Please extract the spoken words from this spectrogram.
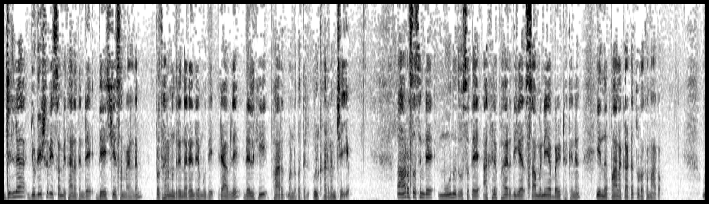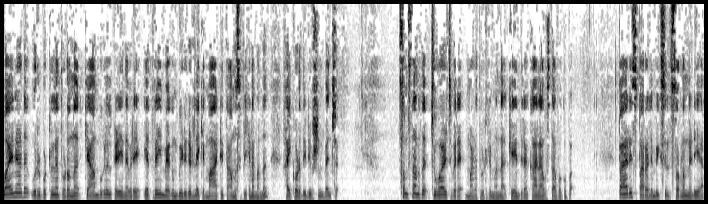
ജില്ലാ ജുഡീഷ്യറി സംവിധാനത്തിന്റെ ദേശീയ സമ്മേളനം പ്രധാനമന്ത്രി നരേന്ദ്രമോദി രാവിലെ ഡൽഹി ഭാരത് മണ്ഡപത്തിൽ ഉദ്ഘാടനം ചെയ്യും. ആർഎസ്എസിന്റെ മൂന്ന് ദിവസത്തെ അഖില ഭാരതീയ സമന്വയ ബൈഠക്കിന് ഇന്ന് പാലക്കാട്ട് തുടക്കമാകും. വയനാട് ഉരുൾപൊട്ടലിനെ തുടർന്ന് ക്യാമ്പുകളിൽ കഴിയുന്നവരെ എത്രയും വേഗം വീടുകളിലേക്ക് മാറ്റി താമസിപ്പിക്കണമെന്ന് ഹൈക്കോടതി ഡിവിഷൻ ബെഞ്ച്. സംസ്ഥാനത്ത് ചൊവ്വാഴ്ച വരെ മഴ തുടരുമെന്ന് കേന്ദ്ര കാലാവസ്ഥാ വകുപ്പ്. പാരീസ് പാരാലിമ്പിക്സിൽ സ്വർണം നേടിയ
